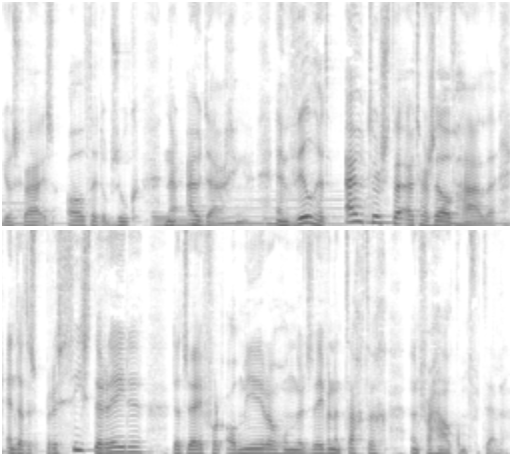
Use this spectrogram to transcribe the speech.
Yosra is altijd op zoek naar uitdagingen en wil het uiterste uit haarzelf halen. En dat is precies de reden dat zij voor Almere 187 een verhaal komt vertellen.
